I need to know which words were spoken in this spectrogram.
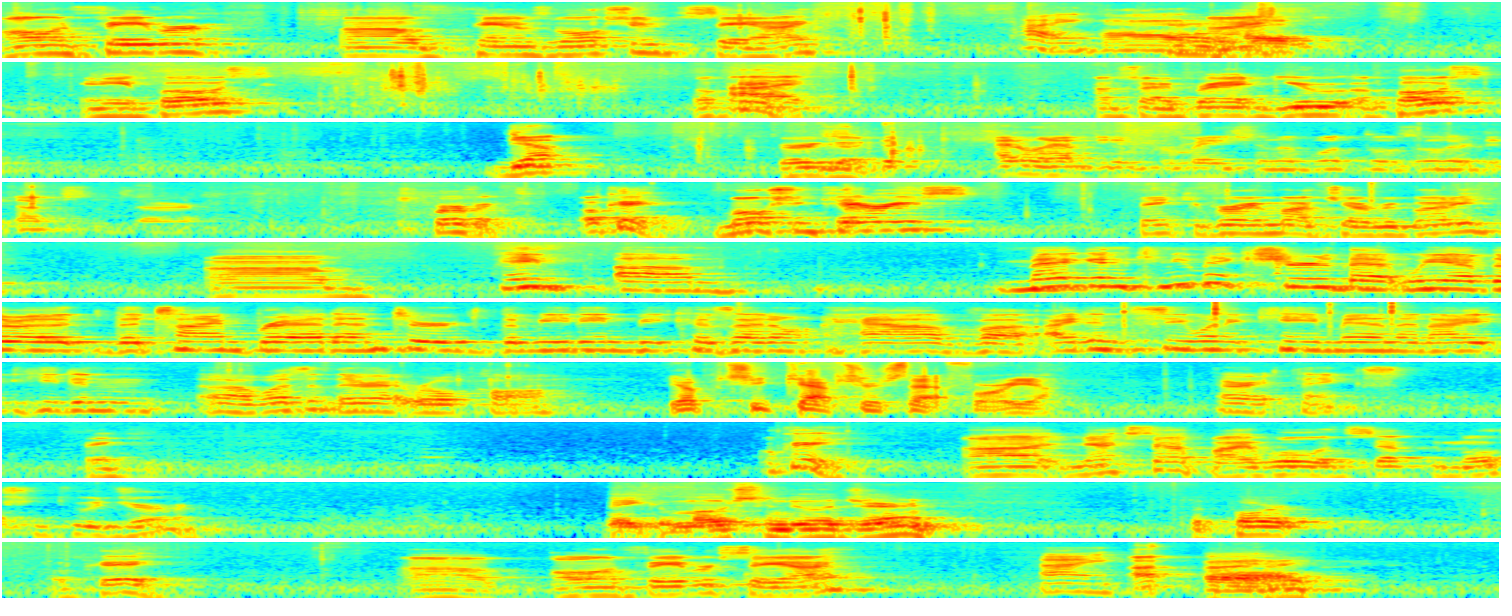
All in favor of Pam's motion, say aye. Aye. Aye. Any opposed? Okay. Aye. I'm sorry, Brad, you opposed? Yep. Very good. I don't have the information of what those other deductions are. Perfect. Okay, motion carries. Thank you very much, everybody. Um, Hey, um, Megan, can you make sure that we have the, the time Brad entered the meeting? Because I don't have, uh, I didn't see when he came in and I, he didn't, uh, wasn't there at roll call. Yep, she captures that for you. All right, thanks. Thank you. Okay, uh, next up, I will accept the motion to adjourn. Make a motion to adjourn. Support. Okay. Uh, all in favor, say aye. Aye. Aye.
